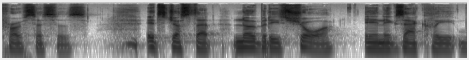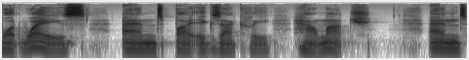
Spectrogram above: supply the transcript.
processes. It's just that nobody's sure in exactly what ways and by exactly how much. And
